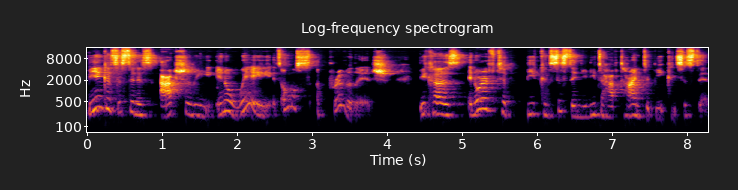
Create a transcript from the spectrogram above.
Being consistent is actually, in a way, it's almost a privilege because in order to be consistent, you need to have time to be consistent.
